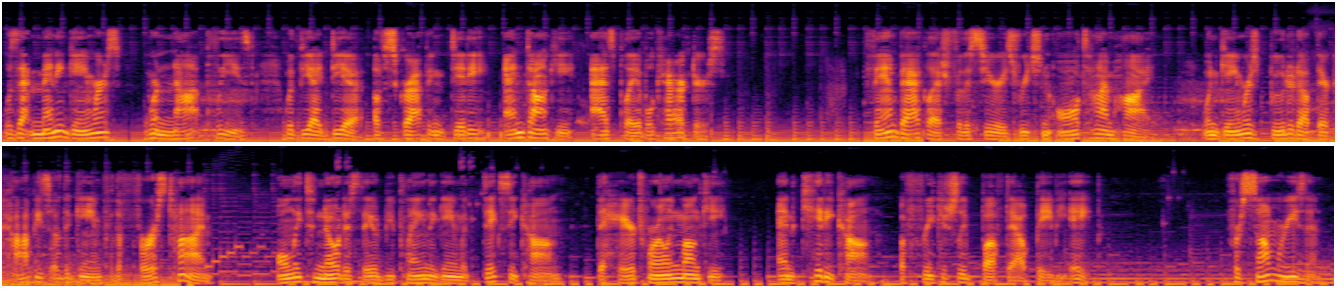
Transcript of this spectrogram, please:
was that many gamers were not pleased with the idea of scrapping Diddy and Donkey as playable characters. Fan backlash for the series reached an all time high when gamers booted up their copies of the game for the first time, only to notice they would be playing the game with Dixie Kong, the hair twirling monkey, and Kiddy Kong, a freakishly buffed out baby ape. For some reason,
